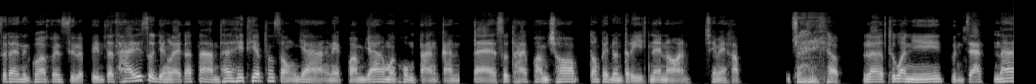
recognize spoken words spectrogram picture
แสดงถึงความเป็นศิลปิน แต่ท้ายที่สุดอย่างไรก็ตามถ้าให้เทียบทั้งสองอย่างเนี่ยความยากมันคงต่างกัน แต่สุดท้ายความชอบต้องเป็นดนตรีแน่นอนใช่ไหมครับ ใช่ครับ แล้วทุกวันนี้คุณแจ็คน่า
